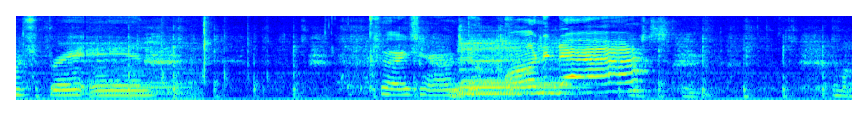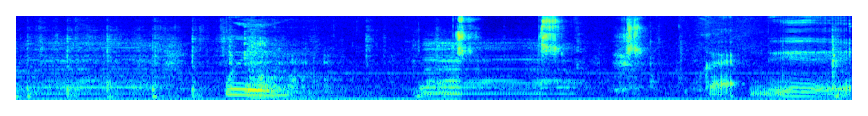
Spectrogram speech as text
I'm sprinting. Cause I don't wanna die. Come on. We. Okay, good.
